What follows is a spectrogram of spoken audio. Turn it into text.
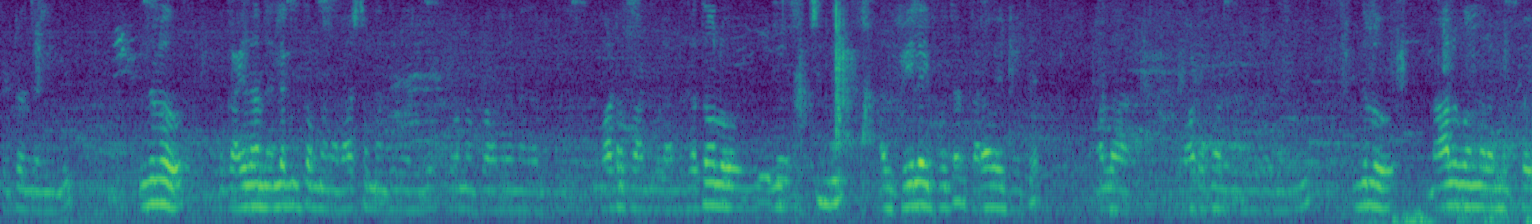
పెట్టడం జరిగింది ఇందులో ఒక ఐదారు నెలల క్రితం మన రాష్ట్ర మంత్రి గారు పూర్ణ ప్రాధాన్య గారు వాటర్ ప్లాంట్ కూడా అది గతంలో ఇచ్చింది అది ఫెయిల్ అయిపోతే అది ఖరాబ్ అయిపోతే మళ్ళా వాటర్ ప్లాంట్ కూడా జరిగింది. ఇందులో నాలుగు వందల ముప్పై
